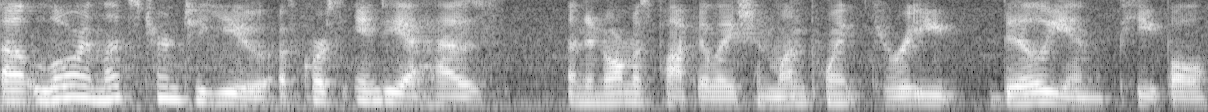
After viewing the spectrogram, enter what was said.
Uh, Lauren, let's turn to you. Of course, India has an enormous population 1.3 billion people.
